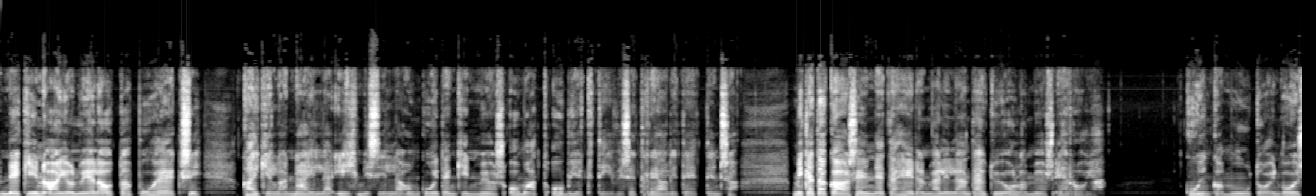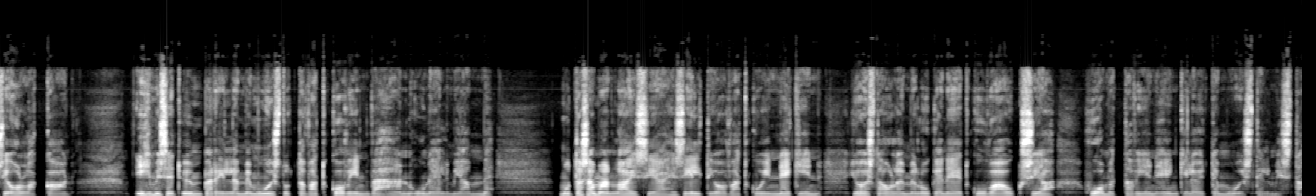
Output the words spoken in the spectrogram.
nekin aion vielä ottaa puheeksi, kaikilla näillä ihmisillä on kuitenkin myös omat objektiiviset realiteettinsa, mikä takaa sen, että heidän välillään täytyy olla myös eroja. Kuinka muutoin voisi ollakaan? Ihmiset ympärillämme muistuttavat kovin vähän unelmiamme, mutta samanlaisia he silti ovat kuin nekin, joista olemme lukeneet kuvauksia huomattavien henkilöiden muistelmista,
